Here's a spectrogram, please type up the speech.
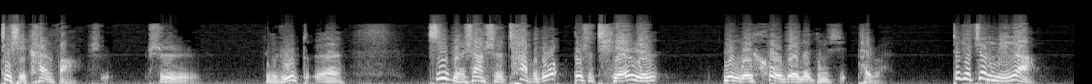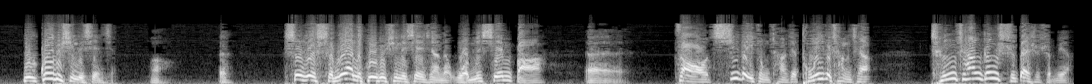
这些看法是是这个如呃，基本上是差不多，都是前人认为后边的东西太软。这就证明啊，一个规律性的现象啊，呃，是个什么样的规律性的现象呢？我们先把呃早期的一种唱腔，同一个唱腔。陈长庚时代是什么样？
